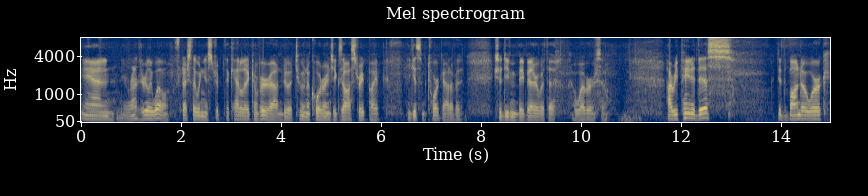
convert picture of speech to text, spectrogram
and it runs really well, especially when you strip the catalytic converter out and do a two and a quarter inch exhaust straight pipe. You get some torque out of it. Should even be better with a, a Weber. So, I repainted this, did the Bondo work,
